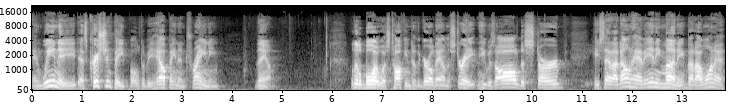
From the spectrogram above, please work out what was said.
And we need, as Christian people, to be helping and training them. A little boy was talking to the girl down the street, and he was all disturbed. He said, I don't have any money, but I want to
